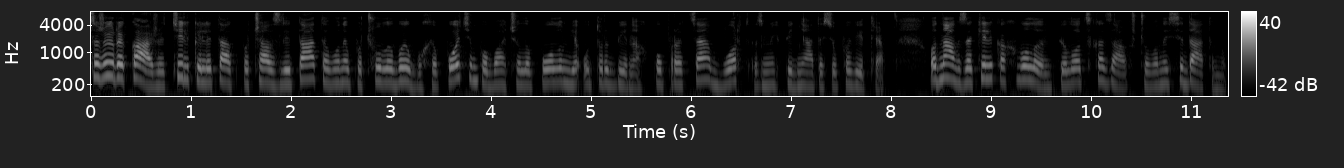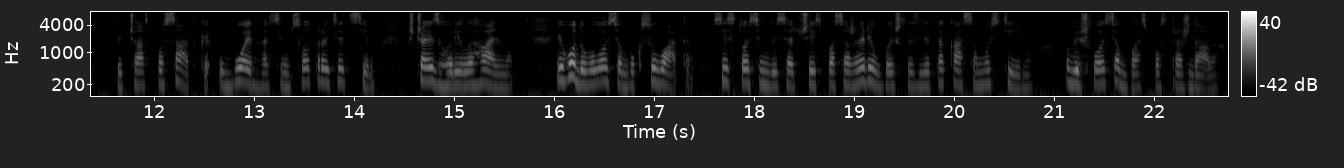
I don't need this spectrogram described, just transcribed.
Пасажири кажуть, тільки літак почав злітати, вони почули вибухи. Потім побачили полум'я у турбінах. Попри це, борт зміг піднятись у повітря. Однак за кілька хвилин пілот сказав, що вони сідатимуть під час посадки у Боїнга 737 ще й згоріли гальма. Його довелося буксувати. Всі 176 пасажирів вийшли з літака самостійно. Обійшлося без постраждалих.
